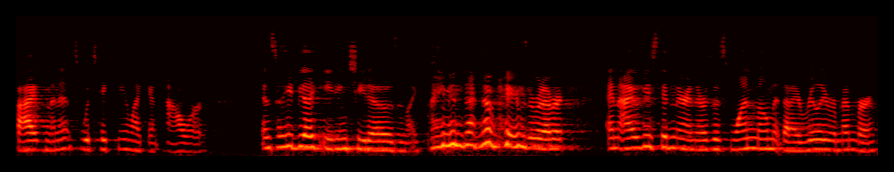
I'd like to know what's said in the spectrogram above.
five minutes would take me like an hour. And so he'd be like eating Cheetos and like playing Nintendo games or whatever. And I would be sitting there, and there was this one moment that I really remember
